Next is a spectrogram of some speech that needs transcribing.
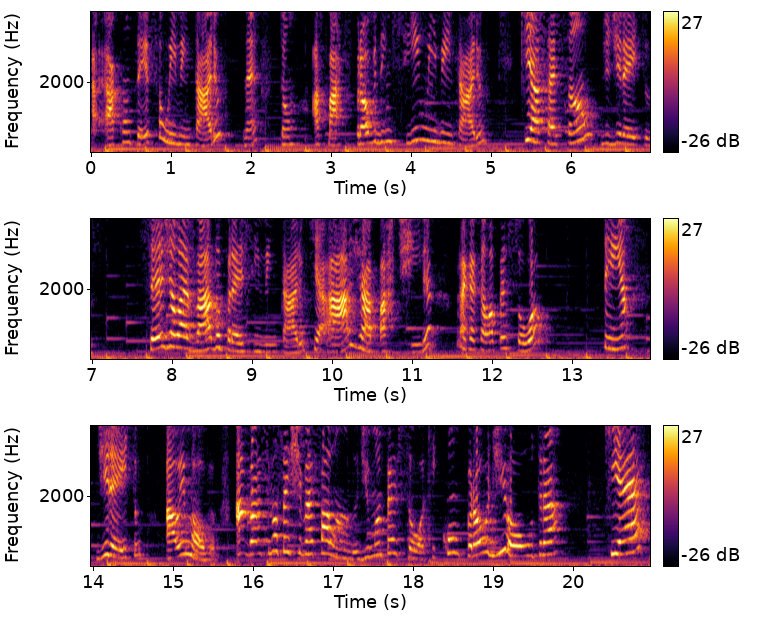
aconteça o inventário, né? Então, as partes providenciem o inventário, que a cessão de direitos seja levada para esse inventário, que haja a partilha para que aquela pessoa tenha direito ao imóvel. Agora, se você estiver falando de uma pessoa que comprou de outra, que é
